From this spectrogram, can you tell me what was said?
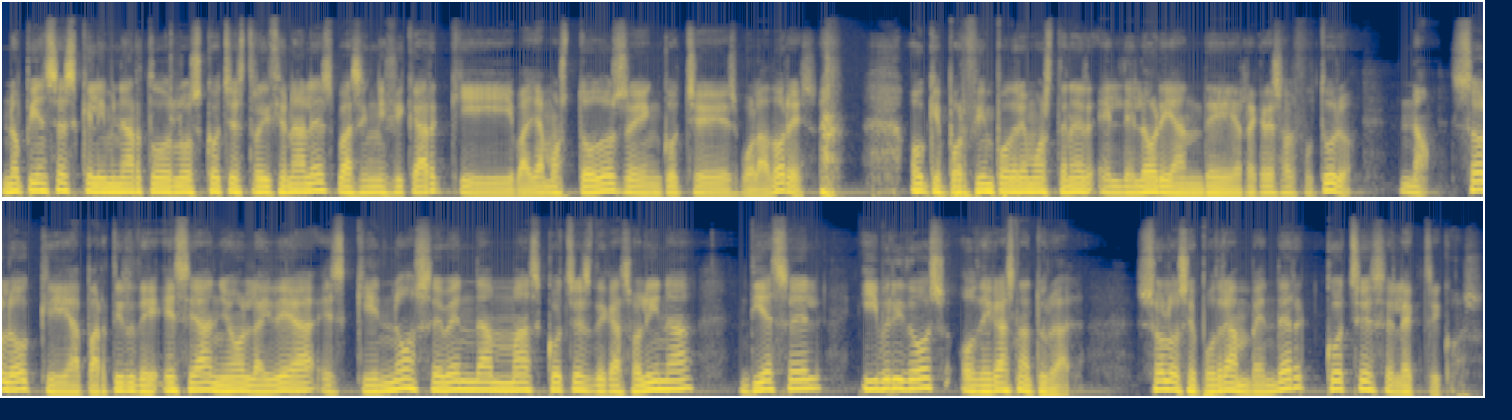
No pienses que eliminar todos los coches tradicionales va a significar que vayamos todos en coches voladores. o que por fin podremos tener el DeLorean de Regreso al Futuro. No, solo que a partir de ese año la idea es que no se vendan más coches de gasolina, diésel, híbridos o de gas natural. Solo se podrán vender coches eléctricos.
